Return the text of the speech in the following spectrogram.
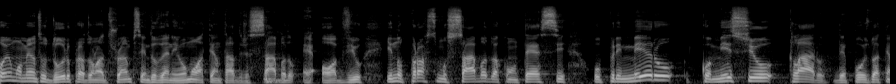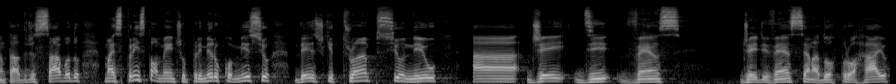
Foi um momento duro para Donald Trump, sem dúvida nenhuma, o atentado de sábado, é óbvio. E no próximo sábado acontece o primeiro comício, claro, depois do atentado de sábado, mas principalmente o primeiro comício desde que Trump se uniu a J.D. Vance. J.D. Vance, senador por Ohio,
